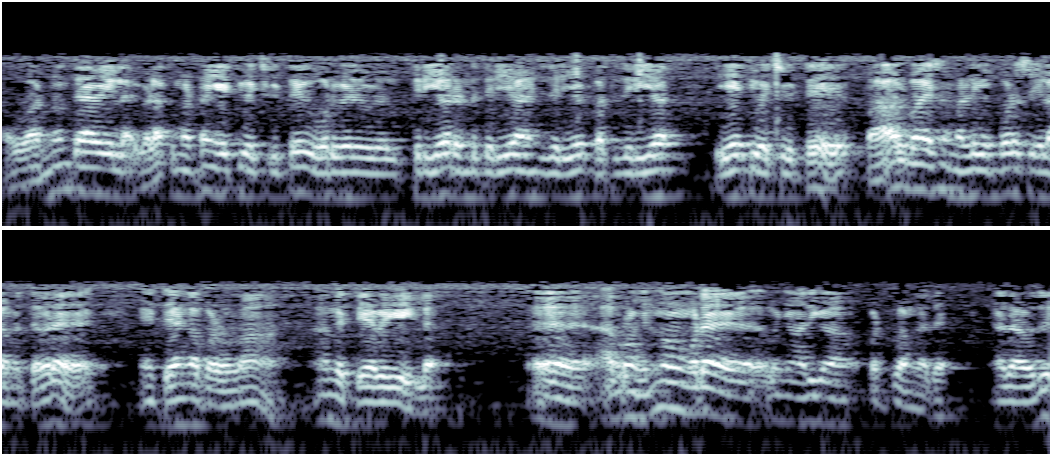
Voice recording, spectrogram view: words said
ஒன்றும் தேவையில்லை. விளக்கு மட்டும் ஏற்றி வச்சுக்கிட்டு ஒரு தெரியோ ரெண்டு தெரியோ அஞ்சு தெரியோ பத்து தெரியோ ஏற்றி வச்சுக்கிட்டு பால் பாயசம் மல்லிகை போட செய்யலாமே தவிர தேங்காய் பழம்லாம் அங்கே தேவையே இல்லை. அப்புறம் இன்னும் கூட கொஞ்சம் அதிகம் படுத்துவாங்க அதை. அதாவது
